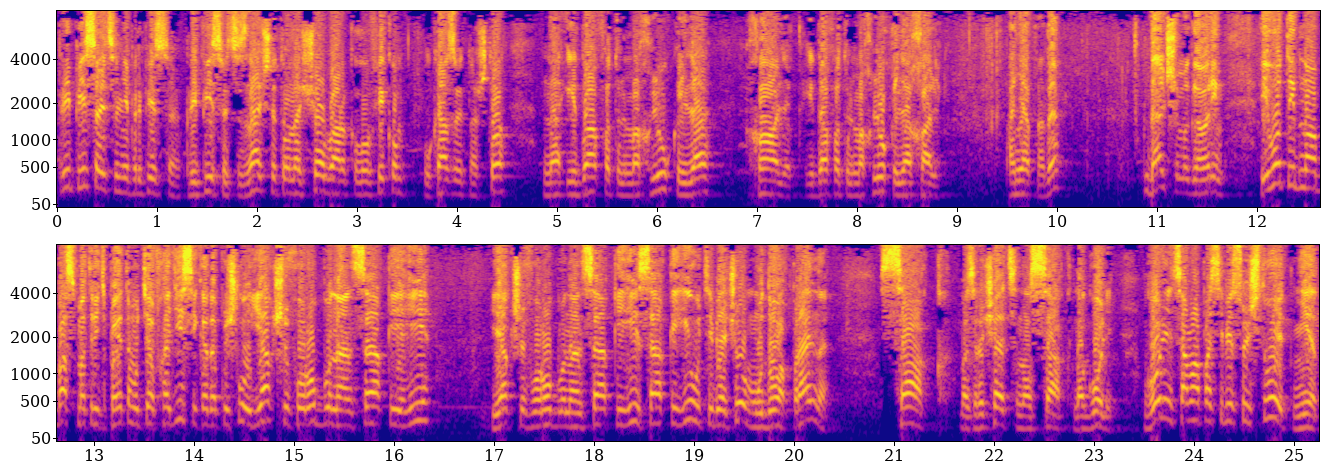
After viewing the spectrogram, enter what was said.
Приписывается или не приписывается? Приписывается. Значит, это у нас еще баракалуфикум указывает на что? На идафатуль махлюк или халик. Идафатуль махлюк или халик. Понятно, да? Дальше мы говорим. И вот Ибн Аббас, смотрите, поэтому у тебя в хадисе, когда пришло Якшифу Роббу Нансакихи, Якшифу Роббу Нансакихи, Сакихи у тебя что? Мудох, правильно? Сак, возвращается на сак, на голень. Голень сама по себе существует? Нет.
